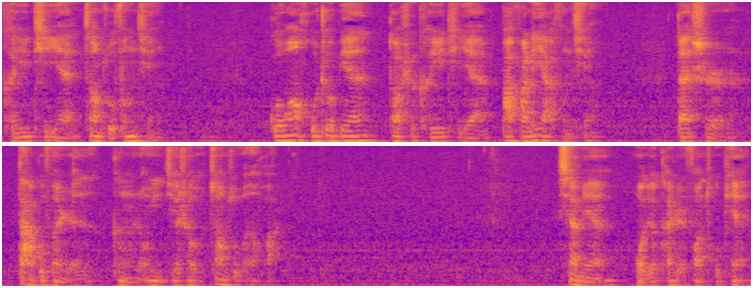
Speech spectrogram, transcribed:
可以体验藏族风情，国王湖周边倒是可以体验巴伐利亚风情，但是。大部分人更容易接受藏族文化。下面我就开始放图片，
